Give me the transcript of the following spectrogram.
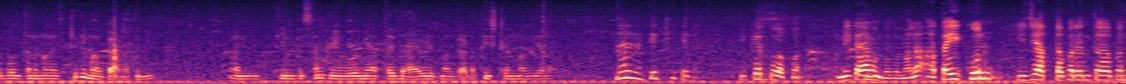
बोलताना म्हणायचं किती माल काढा तुम्ही? आणि ती म्हणते सांगते "हो, मी आता दहा वेळेस माल काढा तीस टन माल गेला. नाही नाही, ते ठीक आहे ना. ती करतो आपण. मी काय म्हणतो तुम्हाला आता एकूण ही जी आतापर्यंत आपण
